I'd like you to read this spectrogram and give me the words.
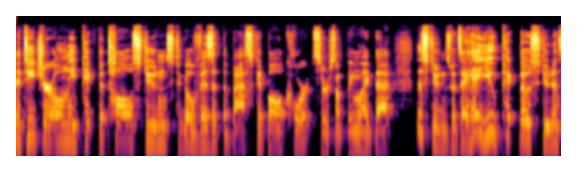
the teacher only picked the tall students to go visit the basketball courts or something like that, the students would say, Hey, you picked those students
